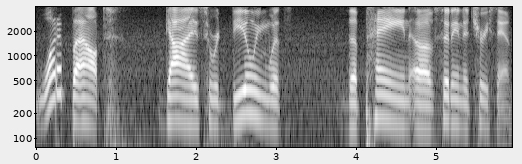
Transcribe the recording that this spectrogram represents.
what about guys who are dealing with the pain of sitting in a tree stand.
